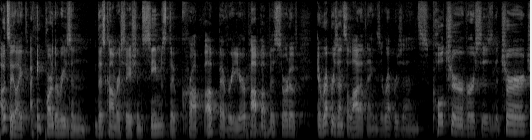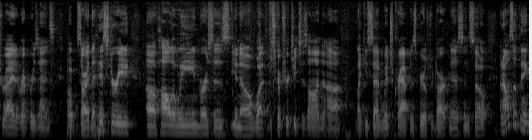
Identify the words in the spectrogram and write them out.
I would say, like, I think part of the reason this conversation seems to crop up every year, pop up, is sort of it represents a lot of things. It represents culture versus the church, right? It represents, oh, sorry, the history of Halloween versus, you know, what the scripture teaches on, uh, like you said, witchcraft and spiritual darkness. And so, and I also think,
